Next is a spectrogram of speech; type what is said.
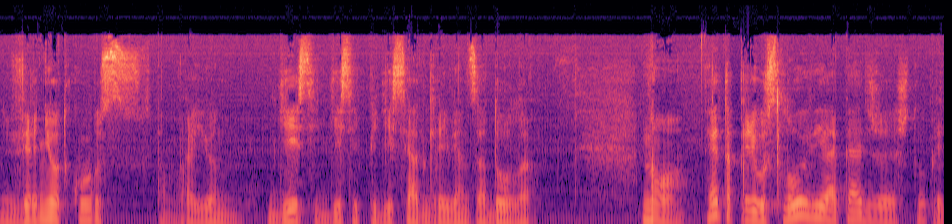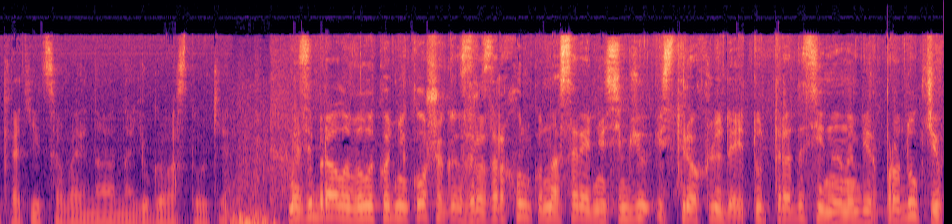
Вернет курс там, в район 10-10-50 гривен за доллар. Но это при условии, опять же, что прекратится война на Юго-Востоке. Ми зібрали великодній кошик з розрахунку на середню сім'ю із трьох людей. Тут традиційний набір продуктів.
